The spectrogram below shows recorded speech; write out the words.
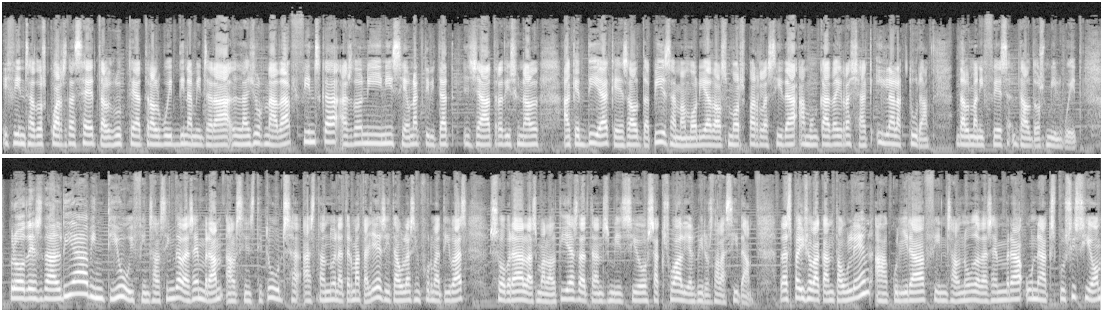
i fins a dos quarts de set el grup Teatral 8 dinamitzarà la jornada fins que es doni inici a una activitat ja tradicional aquest dia, que és el tapís a memòria dels morts per la sida a Montcada i Reixac i la lectura del manifest del 2008. Però des del dia 21 i fins al 5 de desembre, els instituts estan duent a terme tallers i taules informatives sobre les malalties de transmissió sexual i el virus de la sida. L'Espai Jove Cantauler acollirà fins al 9 de desembre una exposició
